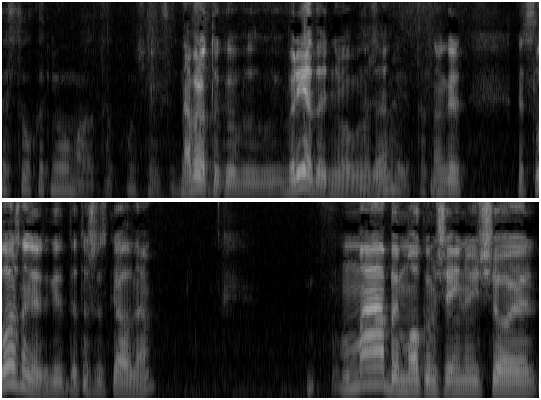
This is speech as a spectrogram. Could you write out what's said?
То есть толку от него мало, так получается. Наоборот, только вреда от него было, да? вред, так Но он говорит, это сложно, говорит, это что сказал, да? Ма бы моком шейну шоэль.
